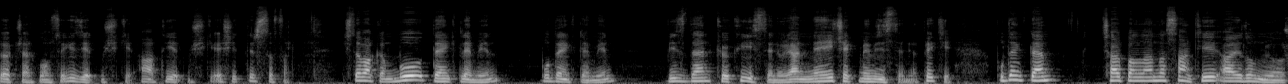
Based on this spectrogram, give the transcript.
4 çarpı 18 72. Artı 72 eşittir 0. İşte bakın bu denklemin bu denklemin bizden kökü isteniyor. Yani neyi çekmemiz isteniyor. Peki bu denklem çarpanlarına sanki ayrılmıyor.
